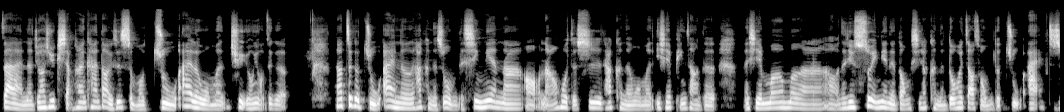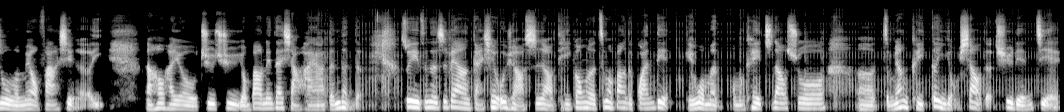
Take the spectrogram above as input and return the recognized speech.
再来呢，就要去想看看到底是什么阻碍了我们去拥有这个。那这个阻碍呢？它可能是我们的信念呐，哦，然后或者是它可能我们一些平常的那些么么啊，哦，那些碎念的东西，它可能都会造成我们的阻碍，只是我们没有发现而已。然后还有去去拥抱内在小孩啊，等等的。所以真的是非常感谢魏雪老师啊，提供了这么棒的观点给我们，我们可以知道说，呃，怎么样可以更有效的去连接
